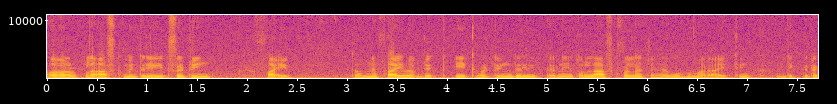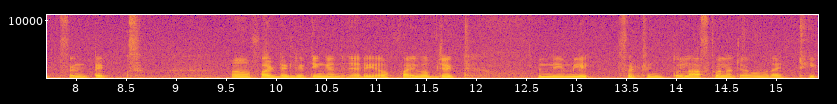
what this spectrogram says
और लास्ट में डिलीट स्ट्रिंग फाइव तो हमने फाइव ऑब्जेक्ट की एक स्ट्रिंग डिलीट करनी है तो लास्ट वाला जो है वो हमारा I think the correct syntax for deleting an array of five object namely string तो लास्ट वाला जो है हमारा एक ठीक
